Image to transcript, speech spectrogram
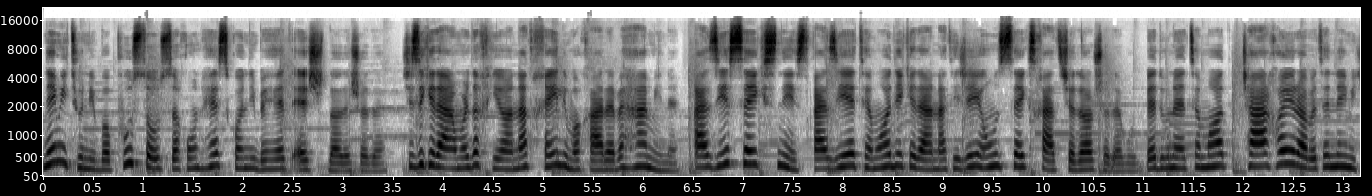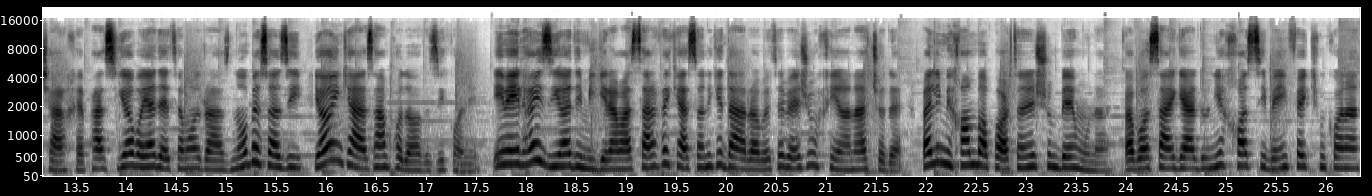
نمی‌تونی با پوست و استخون حس کنی بهت عشق داده شده. چیزی که در مورد خیانت خیلی مخربه همینه. قضیه سکس نیست. قضیه اعتمادی که در نتیجه اون سکس خدشدار شده بود. بدون اعتماد چرخهای رابطه نمیچرخه. پس یا باید اعتماد رو از نو بسازی یا اینکه از هم خداحافظی کنید ایمیل های زیادی می‌گیرم از طرف کسانی که در رابطه بهشون خیانت شده. ولی می‌خوام با پارتنرشون بمونن و با سرگردونی خاصی به این فکر می‌کنن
